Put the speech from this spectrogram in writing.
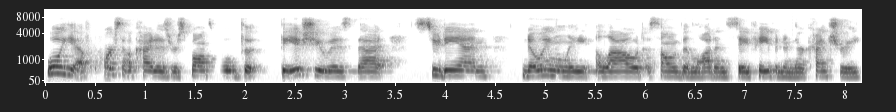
Well, yeah, of course, Al Qaeda is responsible. The, the issue is that Sudan knowingly allowed Osama bin Laden safe haven in their country.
